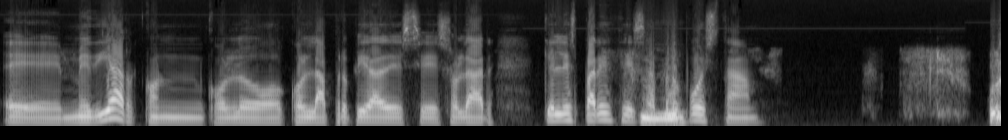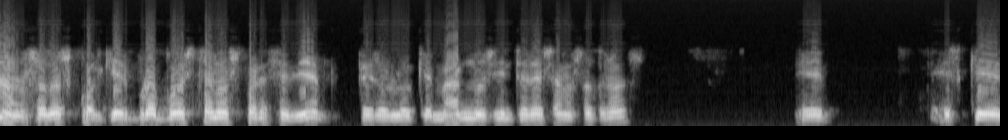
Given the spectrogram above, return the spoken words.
eh, mediar con, con, lo, con, la propiedad de ese solar. ¿Qué les parece esa propuesta? Bueno, a nosotros cualquier propuesta nos parece bien, pero lo que más nos interesa a nosotros eh, es que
